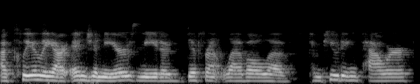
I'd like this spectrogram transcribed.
Uh, clearly, our engineers need a different level of computing power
